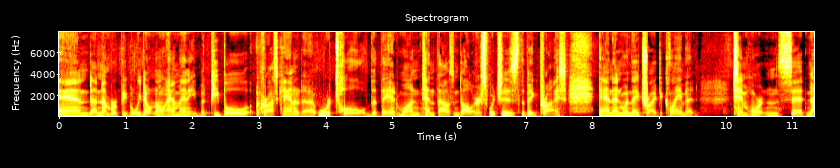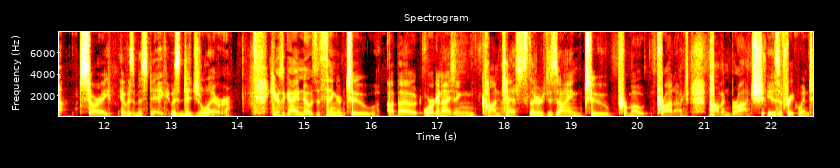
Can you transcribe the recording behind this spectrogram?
And a number of people, we don't know how many, but people across Canada were told that they had won $10,000, which is the big prize. And then when they tried to claim it, Tim Hortons said, no, sorry, it was a mistake. It was a digital error. Here's a guy who knows a thing or two about organizing contests that are designed to promote product. Paven Bratch is a frequent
